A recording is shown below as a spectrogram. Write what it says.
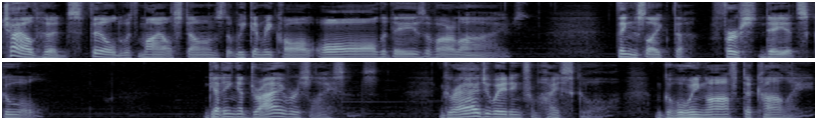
Childhood's filled with milestones that we can recall all the days of our lives. Things like the first day at school, getting a driver's license, graduating from high school, going off to college,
